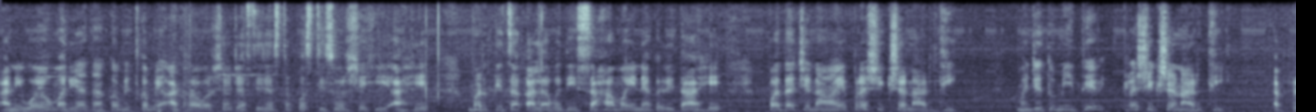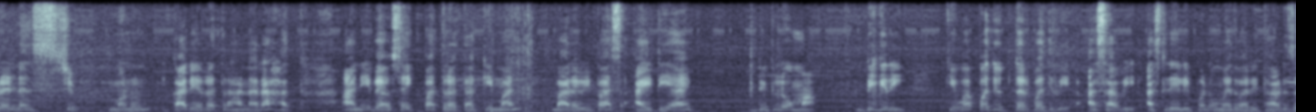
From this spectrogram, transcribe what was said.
आणि वयोमर्यादा कमीत कमी अठरा वर्ष जास्तीत जास्त पस्तीस वर्षे ही आहे. भरतीचा कालावधी सहा महिन्याकरिता आहे. पदाचे नाव आहे प्रशिक्षणार्थी. म्हणजे तुम्ही इथे प्रशिक्षणार्थी अप्रेंटिसशिप म्हणून कार्यरत राहणार आहात. आणि व्यावसायिक पात्रता किमान बारावी pass I T I diploma degree किंवा पदव्युत्तर पदवी असावी असलेली पण उमेदवार इथं अर्ज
